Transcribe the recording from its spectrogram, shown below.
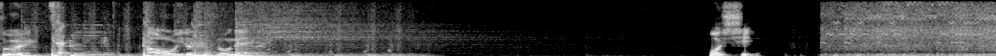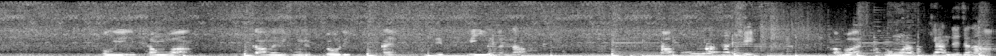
둘 셋. 아오 이렇게 들어오네. 어씨 여기 병광, 까메기 성류, 요리, 아니, 이게 맞나? 자동무라 타키. 아 뭐야 자동무라 타키 안 되잖아.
